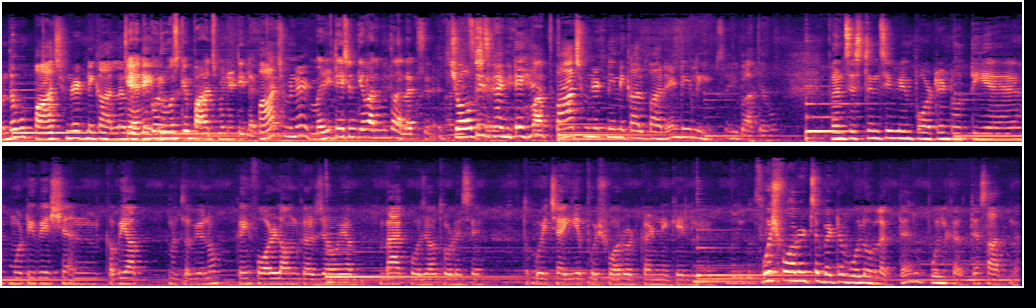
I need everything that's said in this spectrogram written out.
मतलब वो पाँच मिनट निकालना कहने को रोज के पाँच मिनट ही लगते पाँच मिनट? मेडिटेशन के बारे में तो अलग से चौबीस घंटे हैं पाँच मिनट नहीं निकाल पा रहे हैं डेली सही बात है वो। कंसिस्टेंसी भी इम्पोर्टेंट होती है मोटिवेशन कभी आप मतलब यू you नो know, कहीं फॉल डाउन कर जाओ या बैक हो जाओ थोड़े से तो कोई चाहिए पुश फॉरवर्ड करने के लिए। पुश फॉरवर्ड से बेटर वो लोग लगते हैं जो पुल करते हैं साथ में।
